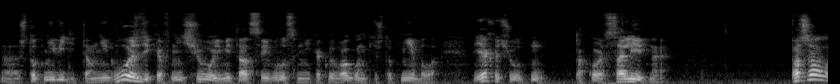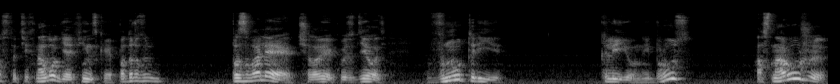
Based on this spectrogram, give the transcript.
э, чтобы не видеть там ни гвоздиков, ничего, имитации бруса, никакой вагонки, чтобы не было. Я хочу, ну, такое солидное. Пожалуйста, технология финская подраз... позволяет человеку сделать внутри клееный брус, а снаружи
